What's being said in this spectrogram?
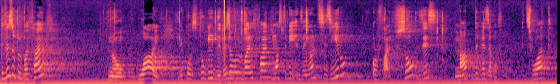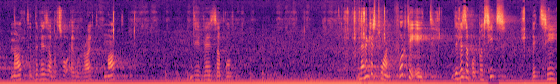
divisible by 5 no. Why? Because to be divisible by 5 must be in the units 0 or 5 so this not divisible. It's what? Not divisible. So i will write not divisible. The next one 48 divisible by 6 let's see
